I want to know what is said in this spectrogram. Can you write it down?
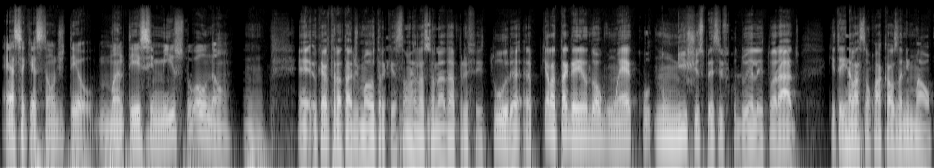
essa questão de ter, manter esse misto ou não. Uhum. É, eu quero tratar de uma outra questão relacionada à prefeitura, é porque ela está ganhando algum eco num nicho específico do eleitorado que tem relação com a causa animal.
